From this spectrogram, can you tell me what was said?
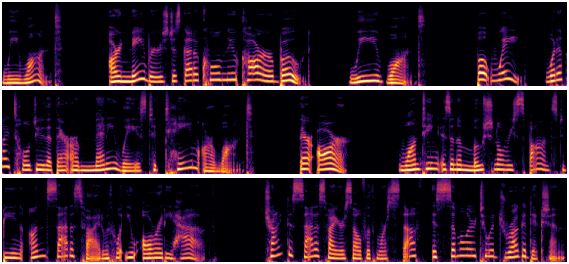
We want. Our neighbors just got a cool new car or boat. We want. But wait, what if I told you that there are many ways to tame our want? There are. Wanting is an emotional response to being unsatisfied with what you already have. Trying to satisfy yourself with more stuff is similar to a drug addiction.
